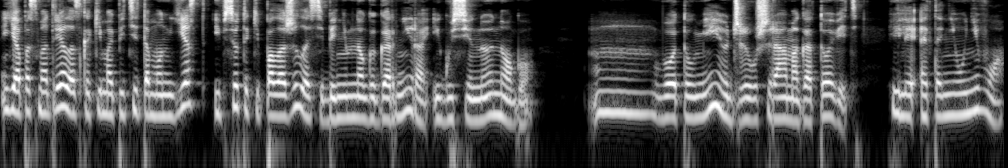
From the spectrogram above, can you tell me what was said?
Я посмотрела, с каким аппетитом он ест, и все-таки положила себе немного гарнира и гусиную ногу. Ммм, вот умеют же у Шрама готовить. Или это не у него?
